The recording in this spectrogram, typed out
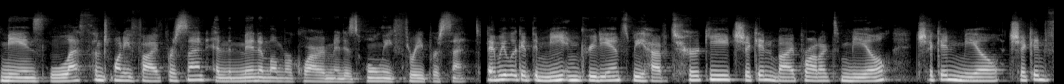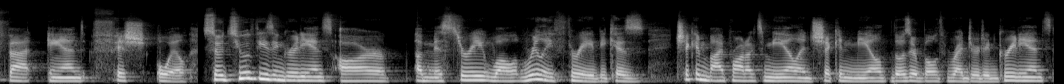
means less than 25% and the minimum requirement is only 3%. Then we look at the meat ingredients. We have turkey, chicken byproduct meal, chicken meal, chicken fat, and fish oil. So two of these ingredients are a mystery. Well, really three because chicken byproduct meal and chicken meal, those are both rendered ingredients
